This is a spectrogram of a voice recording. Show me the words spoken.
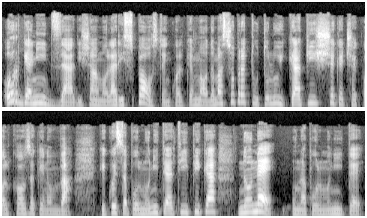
organizza diciamo, la risposta in qualche modo, ma soprattutto lui capisce che c'è qualcosa che non va, che questa polmonite atipica non è una polmonite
